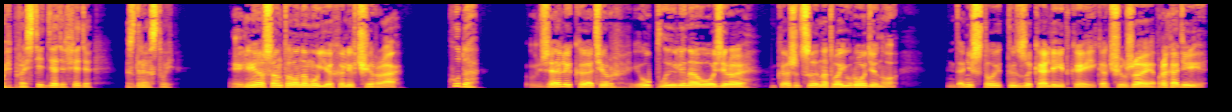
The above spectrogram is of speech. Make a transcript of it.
«Ой, прости, дядя Федя. Здравствуй». «Илья с Антоном уехали вчера». «Куда?» «Взяли катер и уплыли на озеро, кажется, на твою родину. Да не стоит ты за калиткой, как чужая, проходи,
